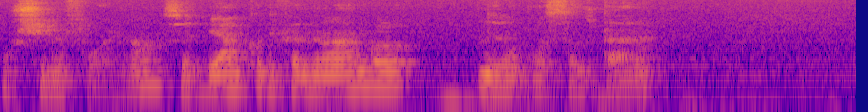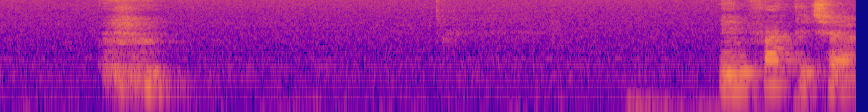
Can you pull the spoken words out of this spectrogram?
uscire fuori no? se il bianco difende l'angolo non può saltare. E infatti c'è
